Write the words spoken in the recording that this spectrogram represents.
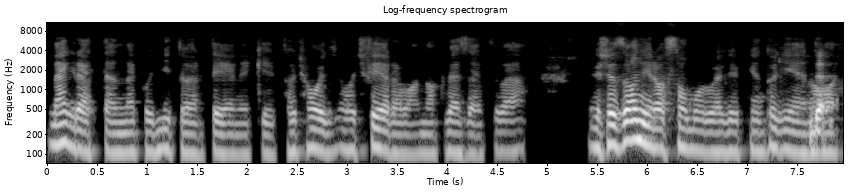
megrettennek, hogy mi történik itt, hogy, hogy, hogy félre vannak vezetve. És ez annyira szomorú egyébként, hogy ilyen de,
